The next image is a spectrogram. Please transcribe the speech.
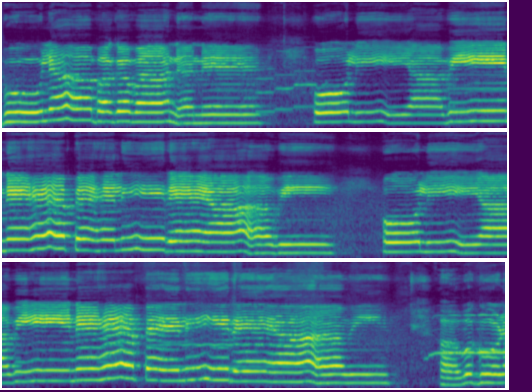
ભૂલ્યા ભગવાનને. ઓલી આવીને પહેલી રે આવી ઓલી આવીને પહેલી રે આવી. અવગુણ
